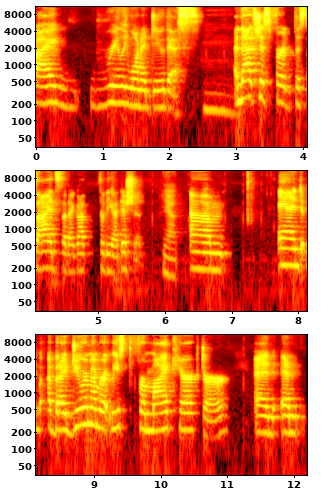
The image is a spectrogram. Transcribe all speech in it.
I really want to do this. Mm. And that's just for the sides that I got for the audition. Yeah. Um, and but I do remember at least for my character and and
